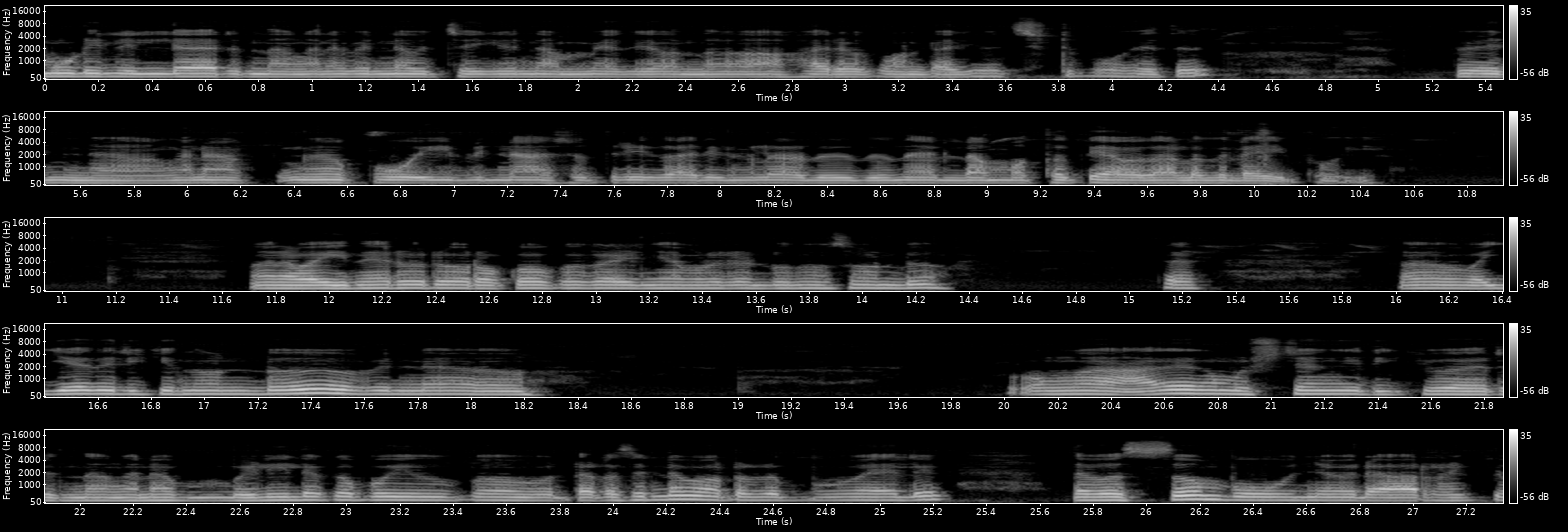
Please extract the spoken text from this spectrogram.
മൂഡിലില്ലായിരുന്നു അങ്ങനെ പിന്നെ ഉച്ചയ്ക്ക് പിന്നെ അമ്മയൊക്കെ ഒന്ന് ആഹാരമൊക്കെ ഉണ്ടാക്കി വെച്ചിട്ട് പോയത്. പിന്നെ അങ്ങനെ അങ്ങ് പോയി. പിന്നെ ആശുപത്രി കാര്യങ്ങൾ അത് ഇത് എല്ലാം മൊത്തത്തിൽ അവതാളത്തിലായിപ്പോയി അങ്ങനെ വൈകുന്നേരം ഒരു ഉറക്കമൊക്കെ കഴിഞ്ഞ് നമ്മൾ രണ്ട് മൂന്ന് ദിവസം കൊണ്ട് വയ്യാതിരിക്കുന്നതുകൊണ്ട് പിന്നെ അങ്ങ് ആകെ അങ്ങ് മുഷിച്ചങ്ങ് ഇരിക്കുമായിരുന്നു അങ്ങനെ വെളിയിലൊക്കെ പോയി ടെറസിന്റെ മേലെ ദിവസവും ഞാൻ ഒരു ആറരയ്ക്ക്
